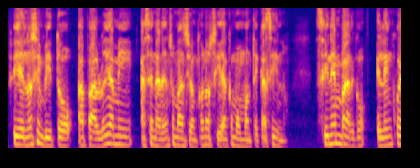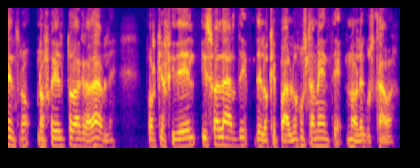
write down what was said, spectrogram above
Fidel nos invitó a Pablo y a mí a cenar en su mansión conocida como Montecasino. Sin embargo, el encuentro no fue del todo agradable, porque Fidel hizo alarde de lo que Pablo justamente no le gustaba,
